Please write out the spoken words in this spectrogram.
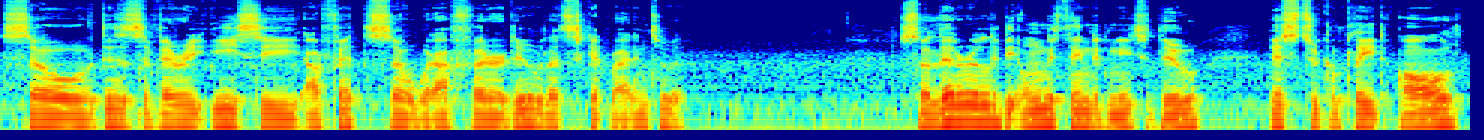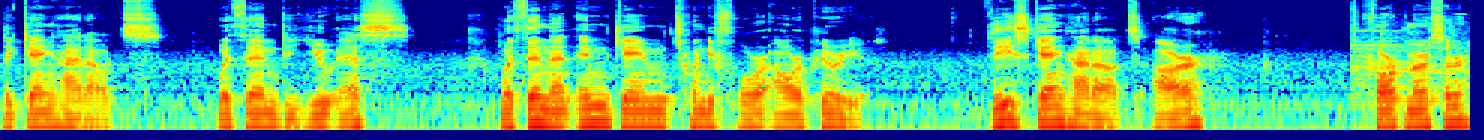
So this is a very easy outfit, so without further ado, let's get right into it. So literally the only thing that you need to do is to complete all the gang hideouts within the US within an in-game 24 hour period. These gang hideouts are Fort Mercer,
